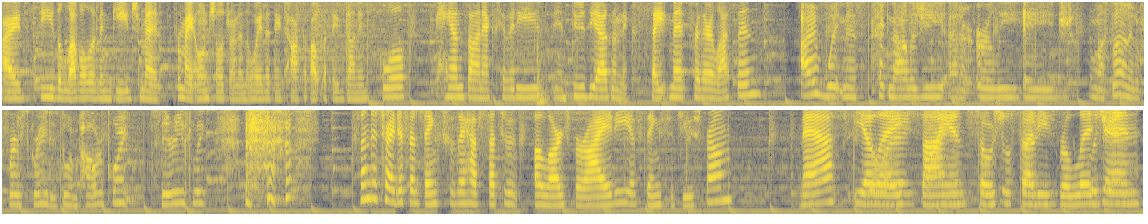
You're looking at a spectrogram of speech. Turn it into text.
I see the level of engagement for my own children and the way that they talk about what they've done in school, hands on activities, enthusiasm, and excitement for their lessons. I've witnessed technology at an early age. My son in the first grade is doing PowerPoint. Seriously? it's fun to try different things because they have such a, a, large variety of things to choose from. Math, ELA, science, social studies, religion,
